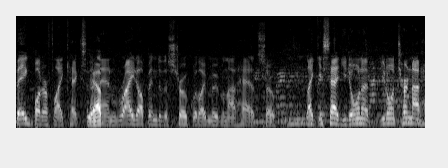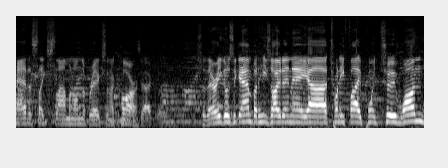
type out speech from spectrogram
big butterfly kicks Yep. and then right up into the stroke without moving that head. So, like you said, you don't want to you don't turn that head. It's like slamming on the brakes in a car. Exactly. So there he goes again, but he's out in a uh, 25.21.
